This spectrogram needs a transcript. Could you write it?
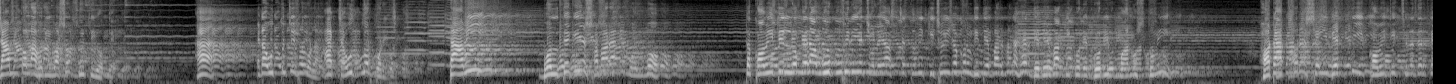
জামতলা হরিবাসর দ্বিতীয়তে। হ্যাঁ এটা উত্তর চব্বিশ পরগনা। আচ্ছা উত্তর পড়েছে তা আমি বলতে গিয়ে সবার আগে বলব তো কমিটির লোকেরা মুখ ফিরিয়ে চলে আসছে, তুমি কিছুই যখন দিতে পারবে না হ্যাঁ দেবে বা কি করে, গরিব মানুষ তুমি? হঠাৎ করে সেই ব্যক্তি কমিটির ছেলেদেরকে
